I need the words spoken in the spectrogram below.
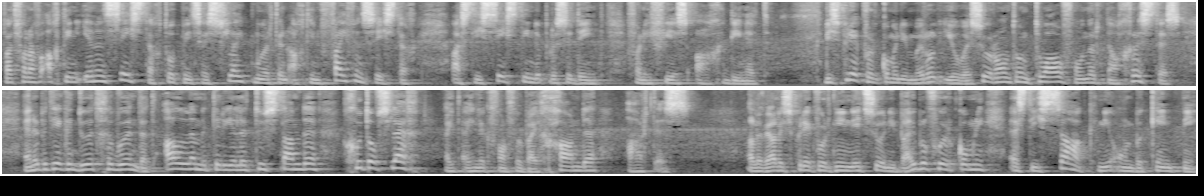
wat vanaf 1861 tot met sy sluipmoord in 1865 as die 16de president van die FSA gedien het. Die spreekwoord kom in die middeleeue, so rondom 1200 na Christus, en dit beteken doodgewoon dat alle materiële toestande, goed of sleg, uiteindelik van verbygaande aard is. Alhoewel die spreekwoord nie net so in die Bybel voorkom nie, is die saak nie onbekend nie.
